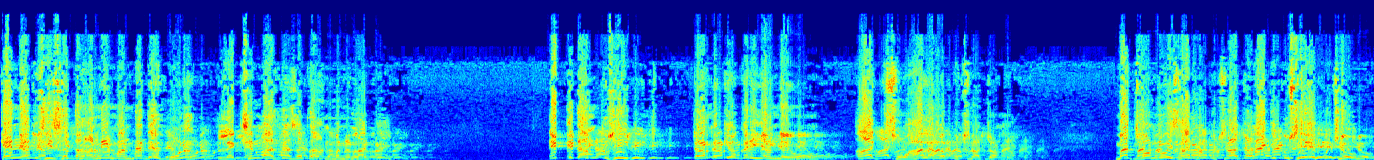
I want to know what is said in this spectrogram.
ਕਹਿੰਦੇ ਤੁਸੀਂ ਸੰਵਿਧਾਨ ਨਹੀਂ ਮੰਨਦੇ ਤੇ ਹੁਣ ਇਲੈਕਸ਼ਨ ਵਾਸਤੇ ਸੰਵਿਧਾਨ ਮੰਨਣ ਲੱਗ ਗਏ। ਇੱਕਦਮ ਤੁਸੀਂ ਟਰਨ ਕਿਉਂ ਕਰੀ ਜਾਂਦੇ ਹੋ? ਅੱਜ ਸਵਾਲ ਹੈ, ਮੈਂ ਪੁੱਛਣਾ ਚਾਹਣਾ ਮੈਂ ਤੁਹਾਨੂੰ ਵੀ ਸਾਰਿਆਂ ਨੂੰ ਪੁੱਛਣਾ ਚਾਹਣਾ ਕਿ ਤੁਸੀਂ ਵੀ ਪੁੱਛਿਓ।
